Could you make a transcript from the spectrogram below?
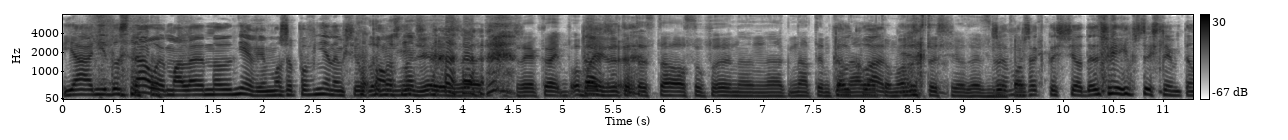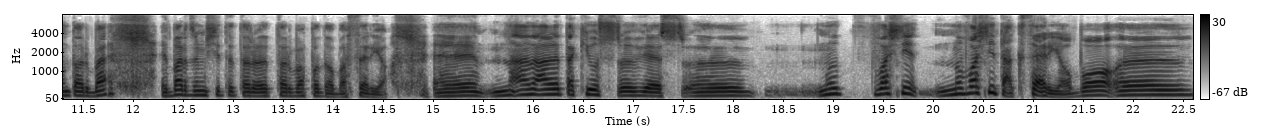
Ja nie dostałem, ale no nie wiem, może powinienem się Ale masz upomnieć. nadzieję, że, że jak obejrzy to te 100 osób e, na, na, na tym kanale, to może ktoś się odezwie. że tak? może ktoś się odezwie i przyśle mi tą torbę. E, Bardzo mi się ta tor torba podoba, serio. No, ale tak już, wiesz, e, no właśnie, no właśnie tak, serio, bo e,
